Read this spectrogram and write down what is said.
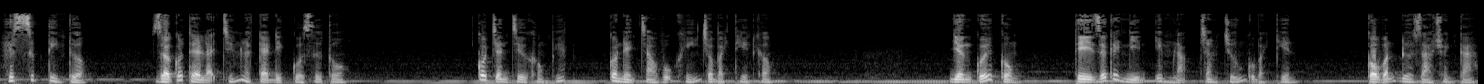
hết sức tin tưởng, giờ có thể lại chính là kẻ địch của Dư Tô. Cô chần chừ không biết có nên trao vũ khí cho Bạch Thiên không. Nhưng cuối cùng thì dưới cái nhìn im lặng chăm chú của Bạch Thiên, cô vẫn đưa ra cho anh ta.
